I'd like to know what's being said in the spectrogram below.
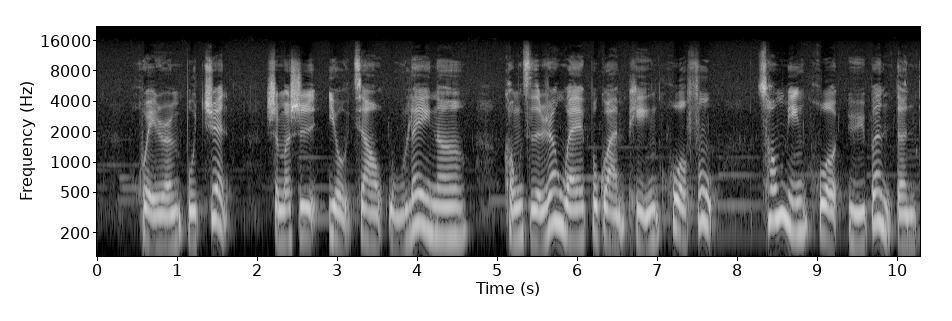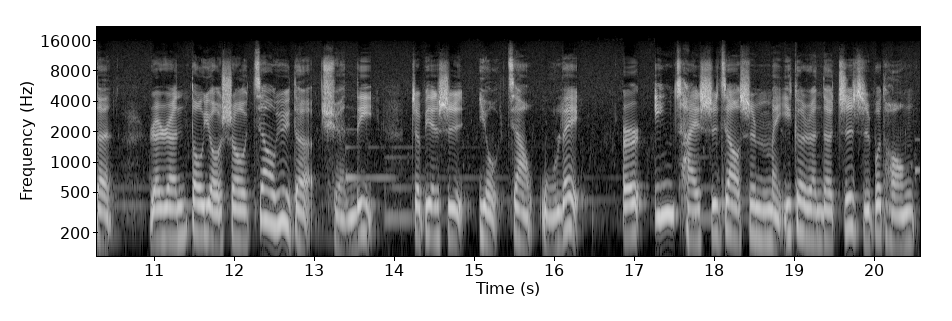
诲人不倦。什么是有教无类呢？孔子认为，不管贫或富、聪明或愚笨等等，人人都有受教育的权利，这便是有教无类。而因材施教是每一个人的资质不同，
